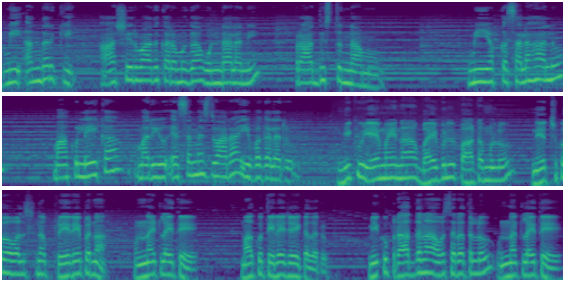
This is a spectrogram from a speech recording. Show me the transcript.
మీ అందరికీ ఆశీర్వాదకరముగా ఉండాలని ప్రార్థిస్తున్నాము. మీ యొక్క సలహాలు మాకు లేఖ మరియు ఎస్ఎంఎస్ ద్వారా ఇవ్వగలరు. మీకు ఏమైనా బైబిల్ పాఠములు నేర్చుకోవలసిన ప్రేరేపణ ఉన్నట్లయితే మాకు తెలియజేయగలరు. మీకు ప్రార్థన అవసరతలు ఉన్నట్లయితే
